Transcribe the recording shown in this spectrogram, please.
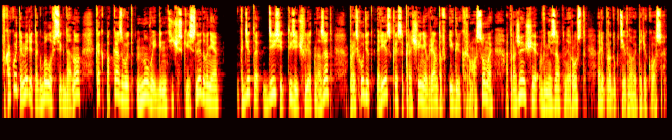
В какой-то мере так было всегда, но, как показывают новые генетические исследования, где-то 10 тысяч лет назад происходит резкое сокращение вариантов Y-хромосомы, отражающее внезапный рост репродуктивного перекоса.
